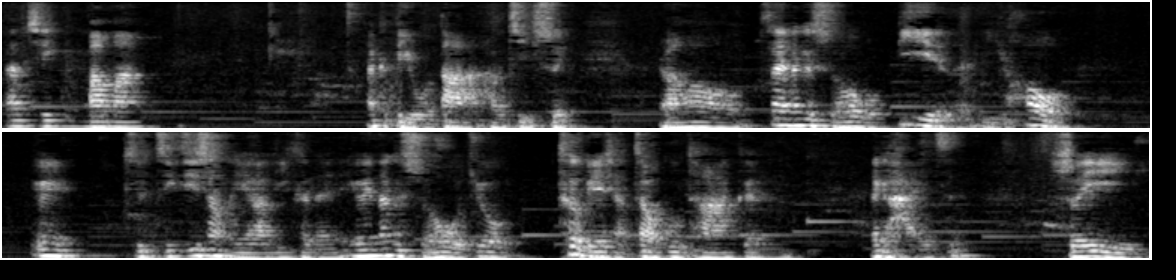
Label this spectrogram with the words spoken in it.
单亲妈妈，那个比我大好几岁。然后在那个时候我毕业了以后，因为是经济上的压力，可能因为那个时候我就特别想照顾她跟那个孩子，所以。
